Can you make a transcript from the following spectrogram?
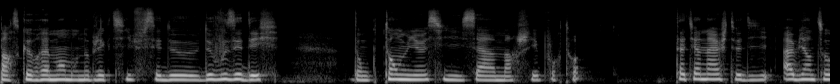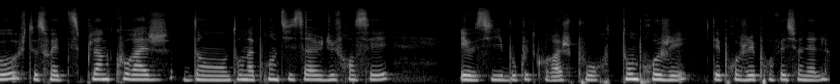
parce que vraiment mon objectif c'est de, de vous aider. Donc tant mieux si ça a marché pour toi. Tatiana, je te dis à bientôt. Je te souhaite plein de courage dans ton apprentissage du français et aussi beaucoup de courage pour ton projet, tes projets professionnels.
